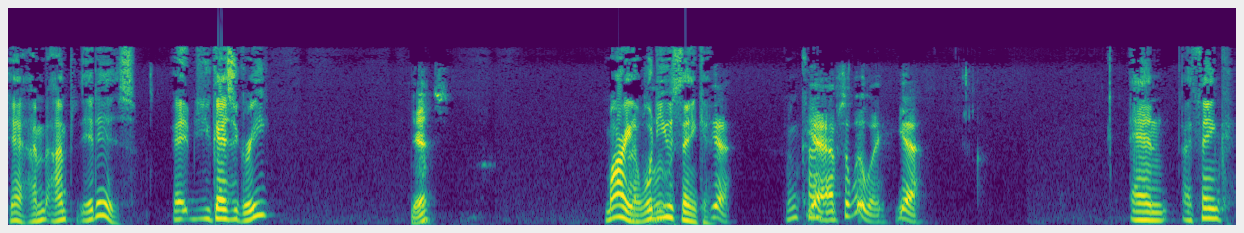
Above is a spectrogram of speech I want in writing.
yeah, I'm, I'm, it is. You guys agree? Yes. Mario, what are you thinking? Yeah. Okay. Yeah, absolutely. Yeah. And I think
